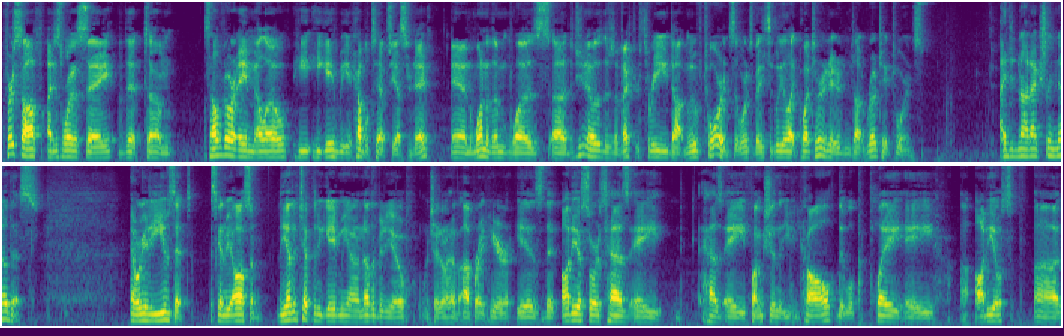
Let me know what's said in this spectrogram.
first off, I just wanted to say that um, Salvador A. Mello he he gave me a couple tips yesterday and one of them was, uh, did you know that there's a vector three dot move towards that works basically like quaternion dot rotate towards? I did not actually know this, and we're going to use it. It's going to be awesome. The other tip that he gave me on another video, which I don't have up right here, is that Audio Source has a has a function that you can call that will play a uh, audio uh,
